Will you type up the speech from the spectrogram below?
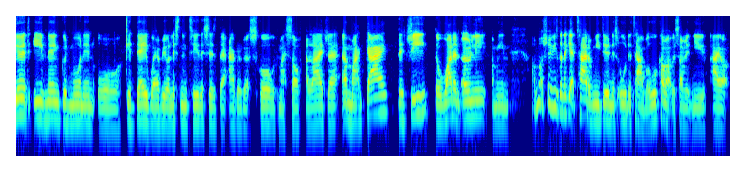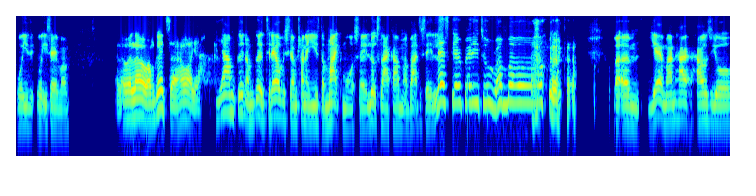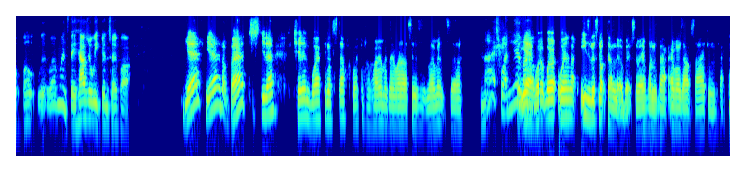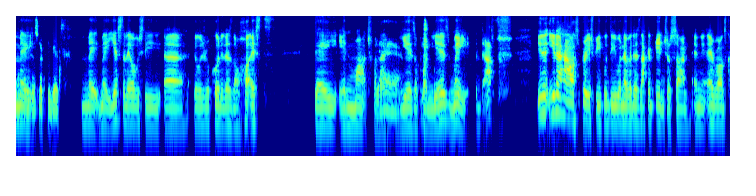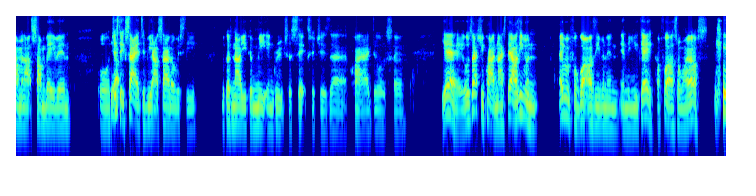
Good evening, good morning, or good day, wherever you're listening to. This is the aggregate score with myself, Elijah, and my guy, the G, the one and only. I mean, I'm not sure he's gonna get tired of me doing this all the time, but we'll come up with something new. I what you what you say, mom? Hello, hello. I'm good, sir. How are you? Yeah, I'm good. I'm good. Today, obviously, I'm trying to use the mic more, so it looks like I'm about to say, "Let's get ready to rumble." But um, yeah, man, how how's your well, Wednesday? How's your week been so far? Yeah, yeah, not bad. Just you know, chilling, working and stuff, working from home as everyone else is at the moment. So nice one, yeah, Man. yeah. We're, we're we're like easing this lockdown a little bit, so everyone's back, everyone's outside, and that kind mate, of just looking good. Mate, mate, yesterday obviously uh it was recorded as the hottest day in March for like yeah. years upon years, mate. That's you know, you know how us British people do whenever there's like an inch of sun and everyone's coming out sunbathing or just yep. excited to be outside, obviously, because now you can meet in groups of six, which is uh, quite ideal. So, yeah, it was actually quite a nice day. I was even, I even forgot I was even in, in the UK. I thought I was somewhere else.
